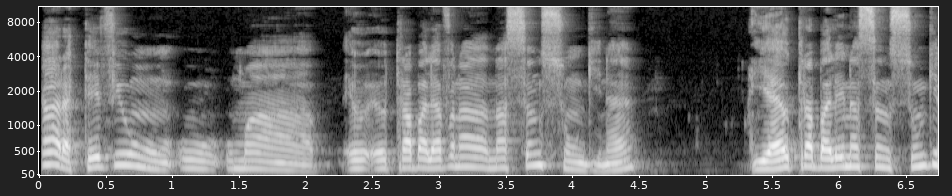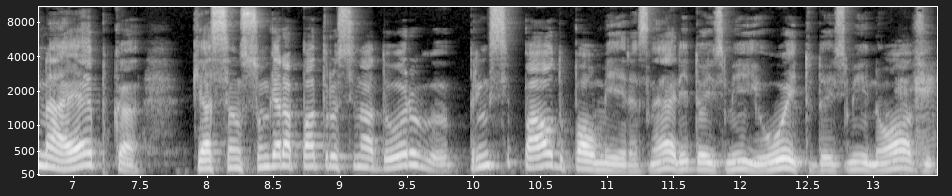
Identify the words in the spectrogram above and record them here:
Cara, teve um, um uma. Eu, eu trabalhava na, na Samsung, né? E aí eu trabalhei na Samsung na época que a Samsung era patrocinador principal do Palmeiras, né? Ali 2008, 2009. Uhum.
